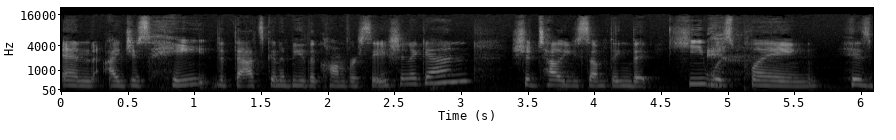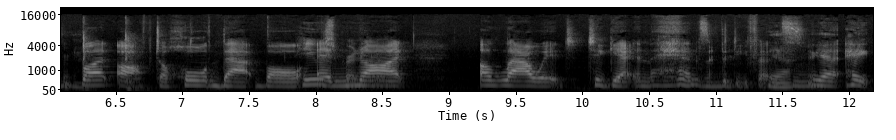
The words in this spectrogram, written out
and I just hate that that's going to be the conversation again, should tell you something that he was playing his butt off to hold that ball and not allow it to get in the hands of the defense. Yeah. yeah. Hey,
